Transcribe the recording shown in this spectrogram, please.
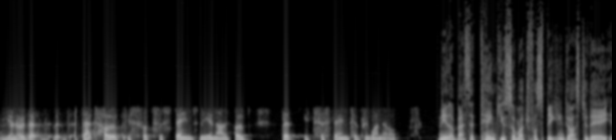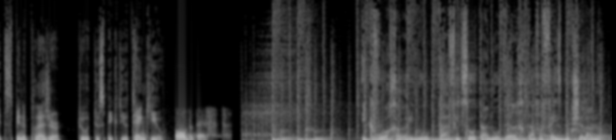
You know, that, that hope is what sustains me, and I hope that it sustains everyone else. Nina Bassat, thank you so much for speaking to us today. It's been a pleasure to, to speak to you. Thank you. All the best. עקבו אחרינו והפיצו אותנו דרך דף הפייסבוק שלנו.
